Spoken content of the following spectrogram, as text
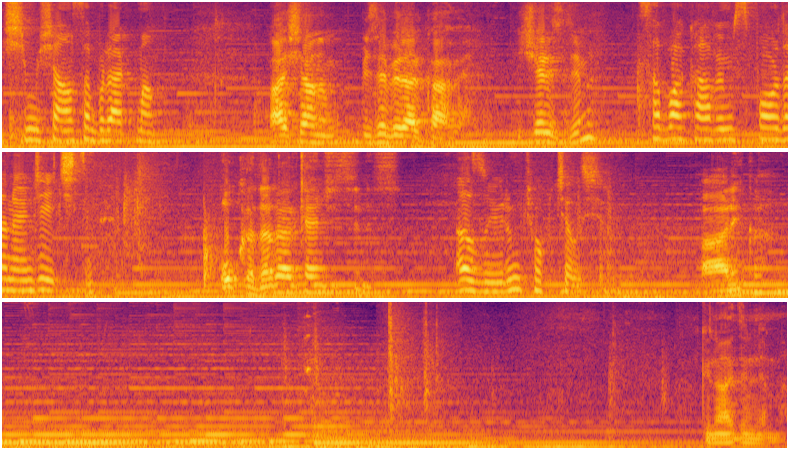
İşimi şansa bırakmam. Ayşe Hanım bize birer kahve. İçeriz değil mi? Sabah kahvemi spordan önce içtim. O kadar erkencisiniz. Az uyurum, çok çalışırım. Harika. Günaydın Lema.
